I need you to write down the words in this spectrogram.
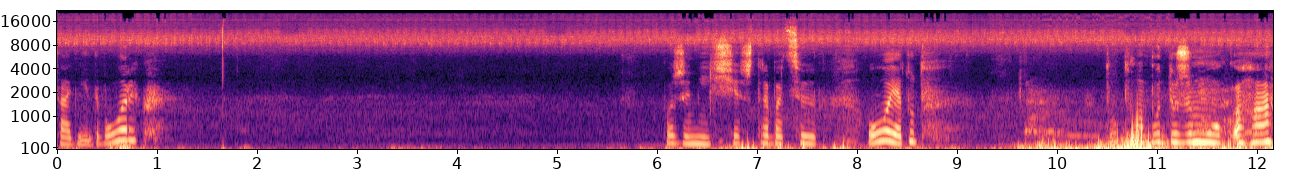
Садній дворик. Боже мій, ще ж треба цю. Ой, а тут. Тут, мабуть, дуже мокро. Ага,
